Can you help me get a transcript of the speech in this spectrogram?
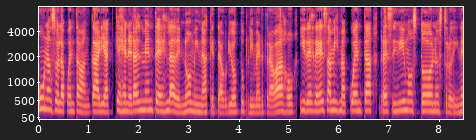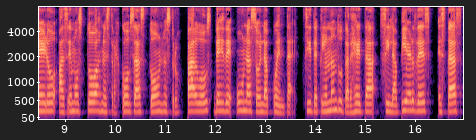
una sola cuenta bancaria, que generalmente es la de nómina que te abrió tu primer trabajo, y desde esa misma cuenta recibimos todo nuestro dinero, hacemos todas nuestras cosas, todos nuestros pagos desde una sola cuenta. Si te clonan tu tarjeta, si la pierdes, estás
